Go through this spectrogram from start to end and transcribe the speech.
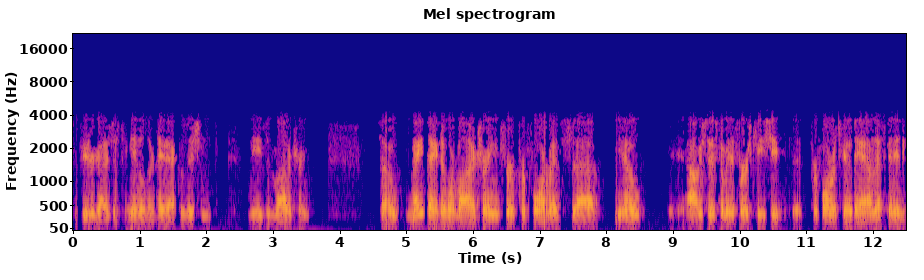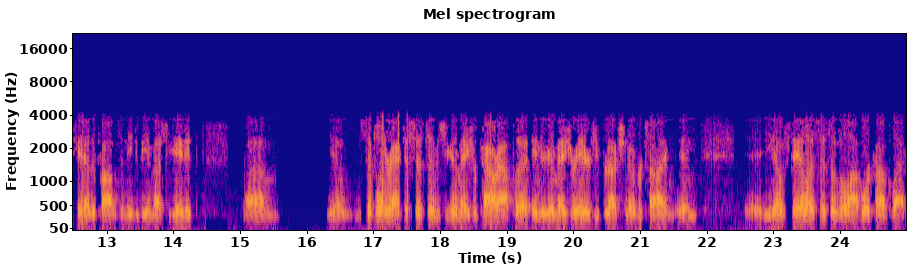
computer guys just to handle their data acquisition needs and monitoring. So main things that we're monitoring for performance, uh, you know, obviously it's going to be the first key. See performance go down, that's going to indicate other problems that need to be investigated. Um, you know, simple interactive systems, you're going to measure power output and you're going to measure energy production over time. And you know, standalone systems a lot more complex.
